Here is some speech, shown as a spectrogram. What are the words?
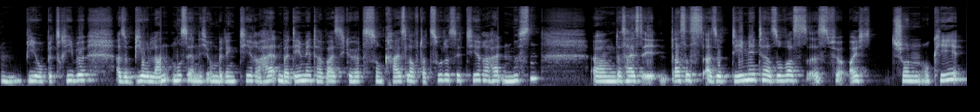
Biobetriebe. Also Bioland muss ja nicht unbedingt Tiere halten. Bei Demeter weiß ich, gehört es zum Kreislauf dazu, dass sie Tiere halten müssen. Ähm, das heißt, das ist also Demeter, sowas ist für euch schon okay,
